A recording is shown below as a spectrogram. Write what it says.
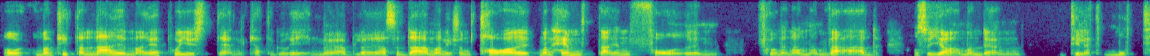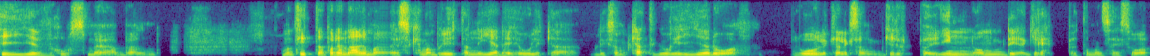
Och om man tittar närmare på just den kategorin möbler, alltså där man liksom tar, man hämtar en form från en annan värld och så gör man den till ett motiv hos möbeln. Om man tittar på det närmare så kan man bryta ner det i olika liksom, kategorier då, olika liksom, grupper inom det greppet om man säger så.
